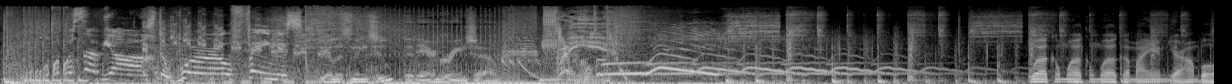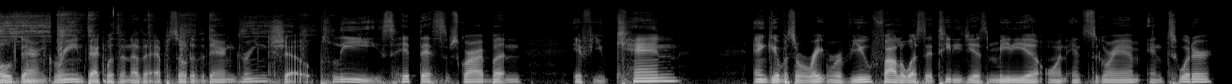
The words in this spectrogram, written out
What's up, y'all? It's the world famous. You're listening to The Darren Greene Show. Right here. Welcome, welcome, welcome. I am your humble host, Darren Greene, back with another episode of The Darren Greene Show. Please hit that subscribe button if you can and give us a rate and review. Follow us at TDGS Media on Instagram and Twitter.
